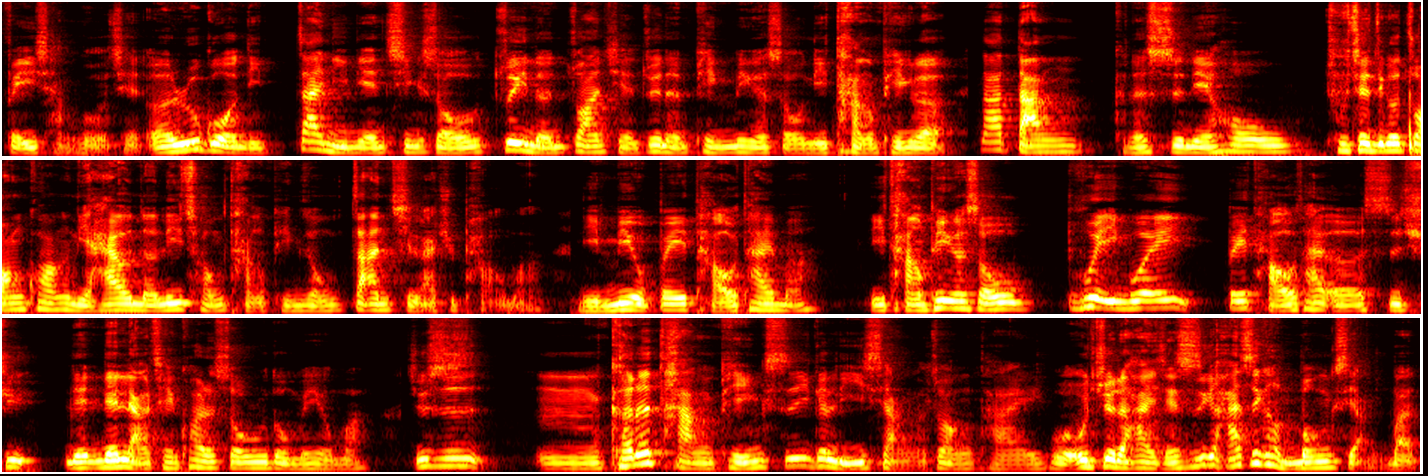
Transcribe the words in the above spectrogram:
非常多钱。而如果你在你年轻时候最能赚钱、最能拼命的时候，你躺平了，那当可能十年后出现这个状况，你还有能力从躺平中站起来去跑吗？你没有被淘汰吗？你躺平的时候不会因为被淘汰而失去连连两千块的收入都没有吗？就是嗯，可能躺平是一个理想的状态，我我觉得还是一个还是一个很梦想吧。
